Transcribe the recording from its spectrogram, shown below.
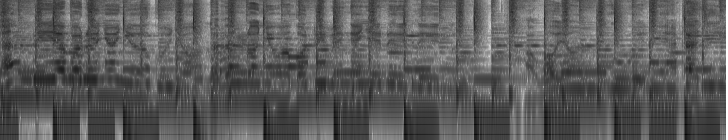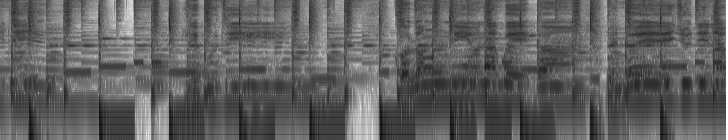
nandia badonyonyogunyo labenglonyiwa kodibengenyedelelu awoyondiguweni atajidi lebuti kolongniyo nagweba bendo ejudina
